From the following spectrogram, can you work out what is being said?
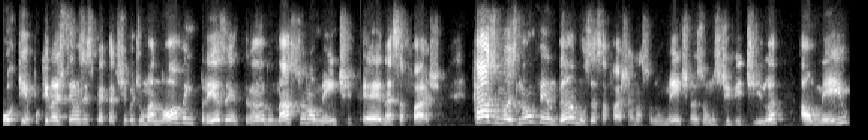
Por quê? Porque nós temos a expectativa de uma nova empresa entrando nacionalmente é, nessa faixa. Caso nós não vendamos essa faixa nacionalmente, nós vamos dividi-la ao meio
